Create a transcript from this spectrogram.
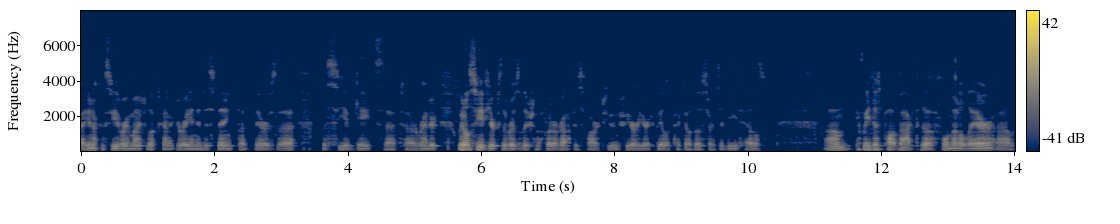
uh, you're not going to see very much. It looks kind of gray and indistinct, but there's the, the sea of gates that uh, rendered. We don't see it here because the resolution of the photograph is far too inferior to be able to pick out those sorts of details. Um, if we just pop back to the full metal layer, uh,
